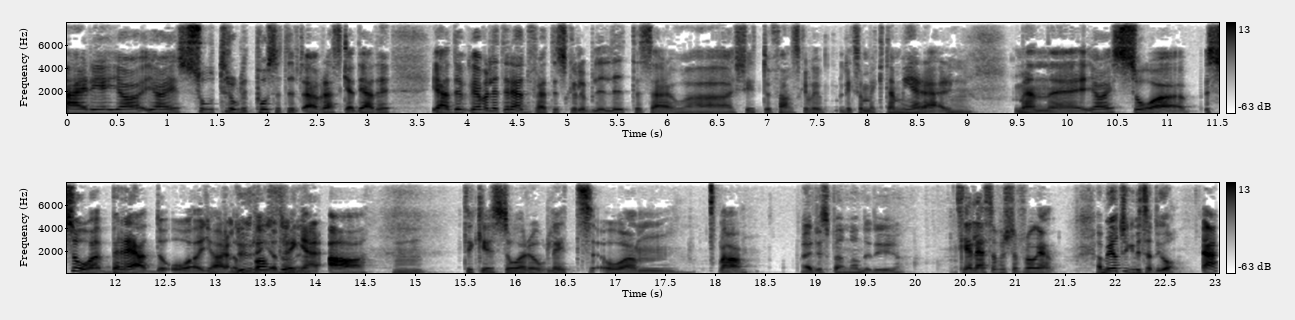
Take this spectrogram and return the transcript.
nej, det, jag, jag är så otroligt positivt överraskad. Jag, hade, jag, hade, jag var lite rädd för att det skulle bli lite så här, wow, shit, hur fan ska vi liksom mäkta med det här? Mm. Men eh, jag är så, så beredd att göra Ja, du är redo nu. uppoffringar. Ja, tycker det är så roligt. Och, mm, ja. Nej, det är spännande. Det är... Ska jag läsa första frågan? Ja, men jag tycker vi sätter igång. Ja.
